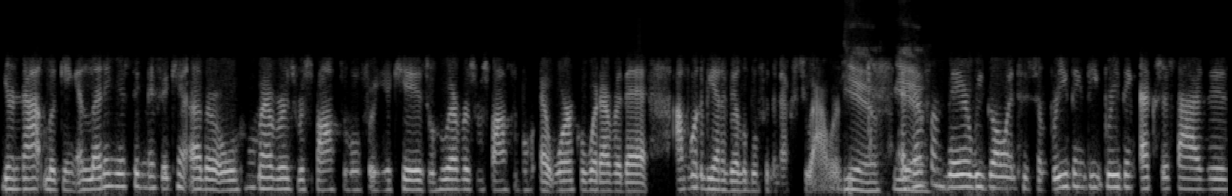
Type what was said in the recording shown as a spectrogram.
you're not looking and letting your significant other or whomever is responsible for your kids or whoever is responsible at work or whatever that I'm going to be unavailable for the next two hours. Yeah. And Yeah. then from there, we go into some breathing, deep breathing exercises.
